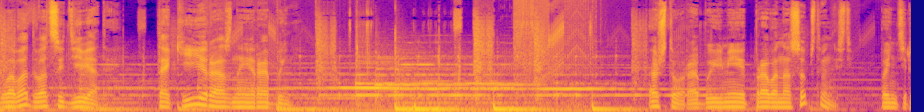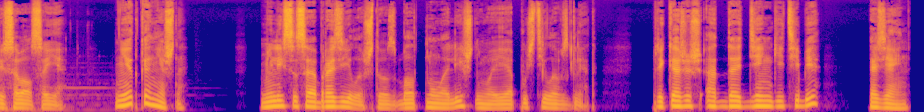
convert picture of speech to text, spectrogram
Глава 29. Такие разные рабыни. А что, рабы имеют право на собственность? поинтересовался я. Нет, конечно. Мелисса сообразила, что сболтнула лишнего и опустила взгляд. Прикажешь отдать деньги тебе, хозяин?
